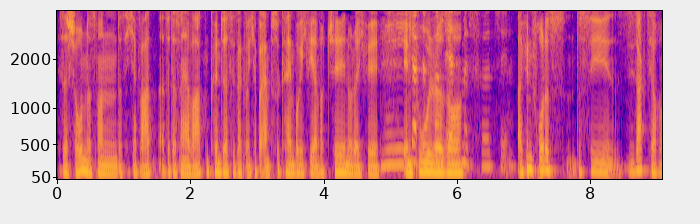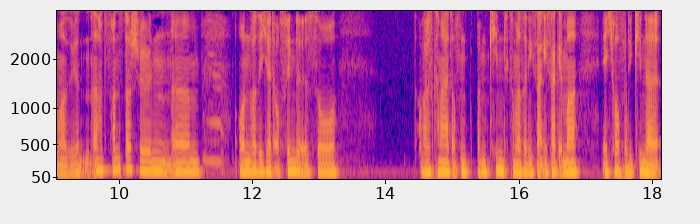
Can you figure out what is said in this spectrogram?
ist es schon, dass man, dass ich erwarten, also dass man erwarten könnte, dass sie sagt, oh, ich habe absolut keinen Bock, ich will einfach chillen oder ich will Nee, in den Pool oder so. erst mit 14. Aber ich bin froh, dass, dass sie, sie sagt es ja auch immer, sie hat- fand es da schön. Ähm, Ja. Und was ich halt auch finde, ist so, aber das kann man halt auf, beim Kind kann man das halt nicht sagen. Ich sage immer, ich hoffe, die Kinder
